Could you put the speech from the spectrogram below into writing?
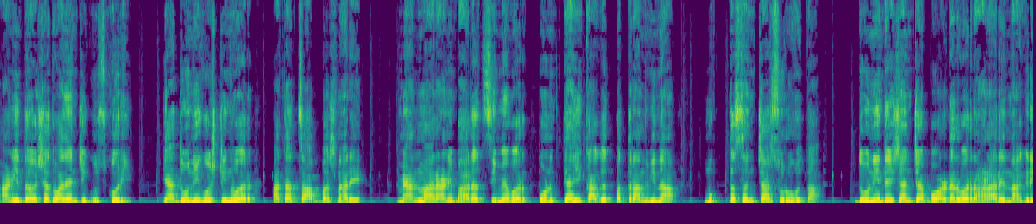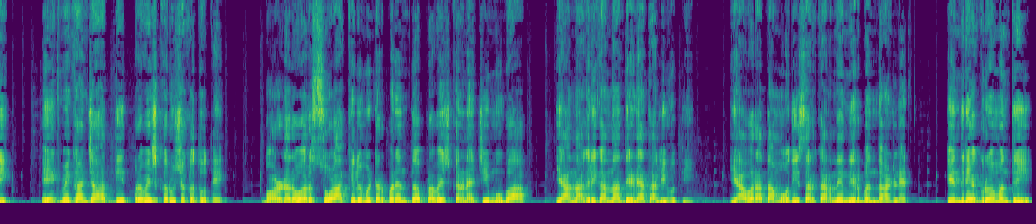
आणि दहशतवाद्यांची घुसखोरी या दोन्ही गोष्टींवर आता चाप बसणार आहे. म्यानमार आणि भारत सीमेवर कोणत्याही कागदपत्रांविना मुक्त संचार सुरू होता. दोन्ही देशांच्या बॉर्डरवर राहणारे नागरिक एकमेकांच्या हद्दीत प्रवेश करू शकत होते. बॉर्डरवर सोळा किलोमीटर पर्यंत प्रवेश करण्याची मुभा या नागरिकांना देण्यात आली होती. यावर आता मोदी सरकारने निर्बंध आणलेत. केंद्रीय गृहमंत्री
